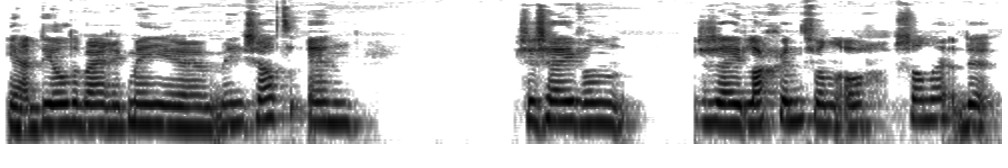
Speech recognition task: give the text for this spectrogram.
ja, deelde waar ik mee, mee zat. En ze zei van... Ze zei lachend van... Oh, Sanne, de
